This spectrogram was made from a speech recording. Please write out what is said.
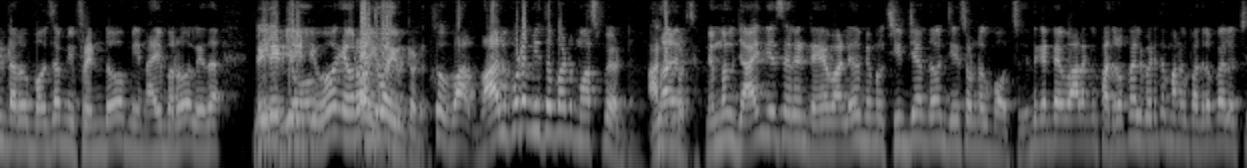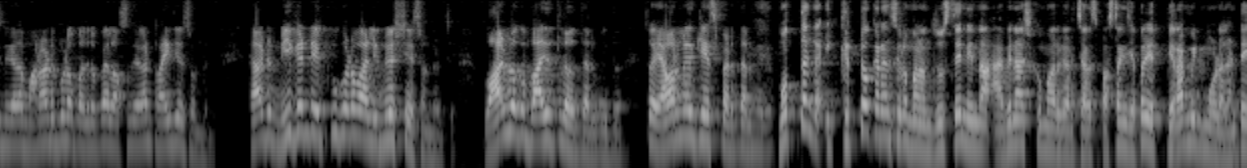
ఉంటారు? బహుశా మీ ఫ్రెండో మీ నైబరో లేదా రిలేటివ్ ఎవరో అయి ఉంటాడు. సో వాళ్ళు కూడా మీతో పాటు మోసపోయి ఉంటారు. 100%. వాళ్ళు మిమ్మల్ని జాయిన్ చేశారంటే వాళ్ళు ఏదో మిమ్మల్ని చీట్ చేద్దామని చేసి ఉండకపోవచ్చు. ఎందుకంటే వాళ్ళకి పది రూపాయలు పెడితే మనకు పది రూపాయలు వచ్చింది కదా మనవాడికి కూడా పది రూపాయలు వస్తుంది కదా ట్రై చేసి ఉండదు కాబట్టి మీకంటే ఎక్కువ కూడా వాళ్ళు ఇన్వెస్ట్ చేసి ఉండొచ్చు. వాళ్ళు ఒక బాధితులు అవుతారు మీతో. సో ఎవరి మీద కేసు పెడతారు మీరు? మొత్తంగా ఈ క్రిప్టో కరెన్సీలో మనం చూస్తే నిన్న అవినాష్ కుమార్ గారు చాలా స్పష్టంగా చెప్పారు పిరమిడ్ మోడల్ అంటే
